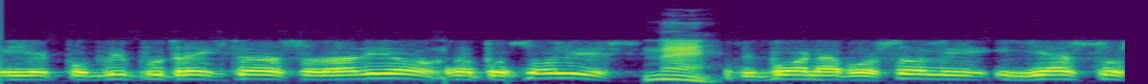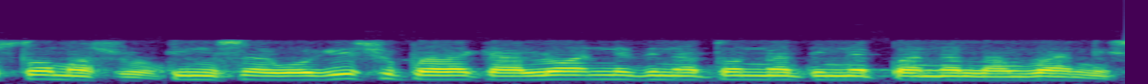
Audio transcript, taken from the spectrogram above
Η εκπομπή που τρέχει τώρα στο ράδιο; Αποστόλης; Ναι. Λοιπόν, Αποστόλη, γεια στο στόμα σου. Την εισαγωγή σου παρακαλώ, αν είναι δυνατόν να την επαναλαμβάνεις.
